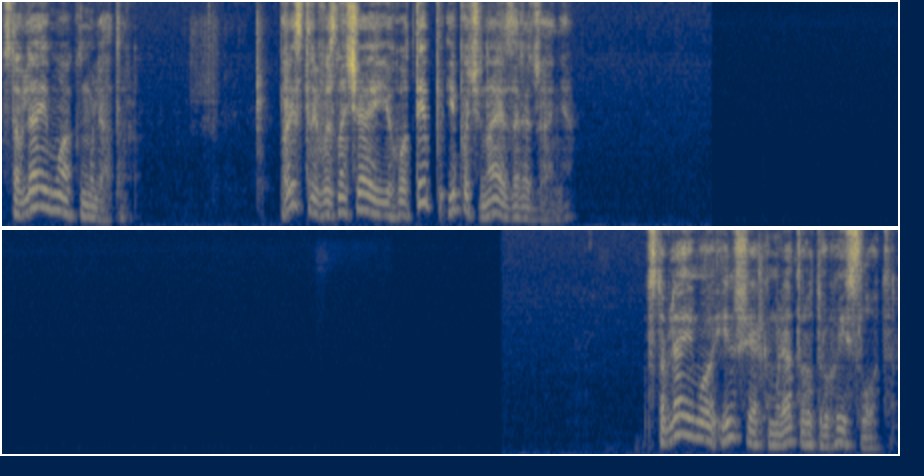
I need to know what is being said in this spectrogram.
Вставляємо акумулятор. Пристрій визначає його тип і починає заряджання. Вставляємо інший акумулятор у другий слот.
